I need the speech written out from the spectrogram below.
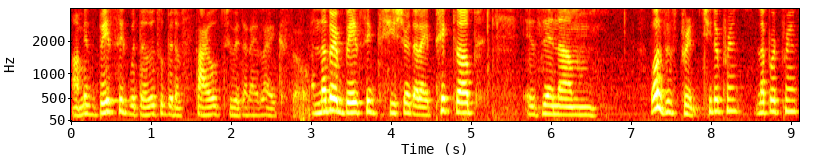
Um, it's basic with a little bit of style to it that I like. So another basic t-shirt that I picked up is in, um, what was this print? Cheetah print? Leopard print?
